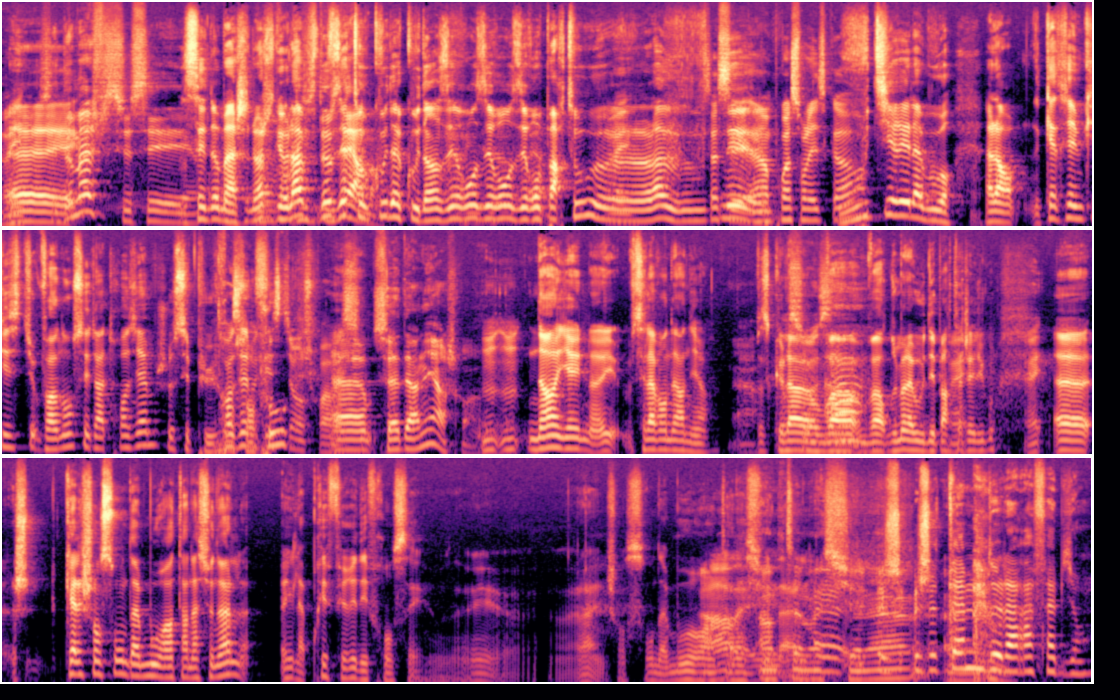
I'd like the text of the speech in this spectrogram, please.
Oui. Euh, C'est dommage parce que c'est. C'est dommage, dommage, parce que là, vous êtes au coude à coude, hein, 0, 0, 0 partout. euh, là, vous Ça c'est euh, un point sur les scores. Vous tirez la bourre. Alors, quatrième question. Enfin, non, c'est la troisième, je sais plus. Troisième question, je crois. Euh, C'est la dernière, je crois. Mm, mm. Non, il y a une. C'est l'avant-dernière. Ah. Parce que là, on Attention, va, ça. on va avoir du mal à vous départager du coup. Quelle chanson d'amour internationale est la préférée des Français Vous avez euh, voilà, une chanson d'amour Ah, internationale. International. Euh, je je t'aime de Lara Fabian.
